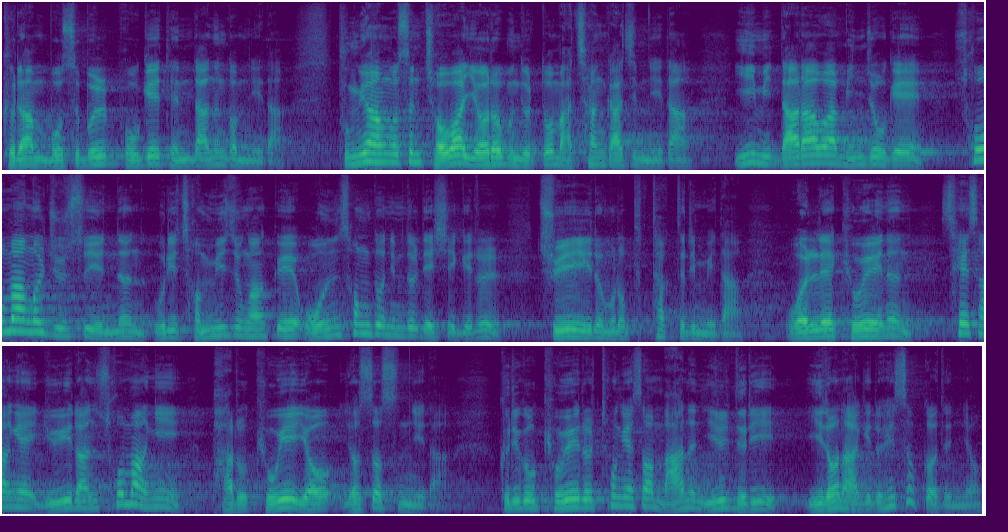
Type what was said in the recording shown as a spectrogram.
그러한 모습을 보게 된다는 겁니다. 분명한 것은 저와 여러분들도 마찬가지입니다. 이 미- 나라와 민족에 소망을 줄 수 있는 우리 전미중앙교회 온 성도님들 되시기를 주의 이름으로 부탁드립니다. 원래 교회는 세상의 유일한 소망이 바로 교회였었습니다. 그리고 교회를 통해서 많은 일들이 일어나기도 했었거든요.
